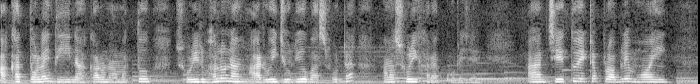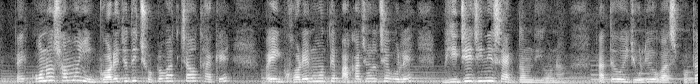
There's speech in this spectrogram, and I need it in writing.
পাখার তলায় দিই না, কারণ আমার তো শরীর ভালো না, আর ওই জলীয় বাষ্পটা আমার শরীর খারাপ করে যায়। আর যেহেতু এটা প্রবলেম হয় তাই কোনো সময়ই ঘরে যদি ছোট বাচ্চাও থাকে, এই ঘরের মধ্যে পাখা চলছে বলে ভিজে জিনিস একদম দিও না। তাতে ওই জলীয় বাষ্পটা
